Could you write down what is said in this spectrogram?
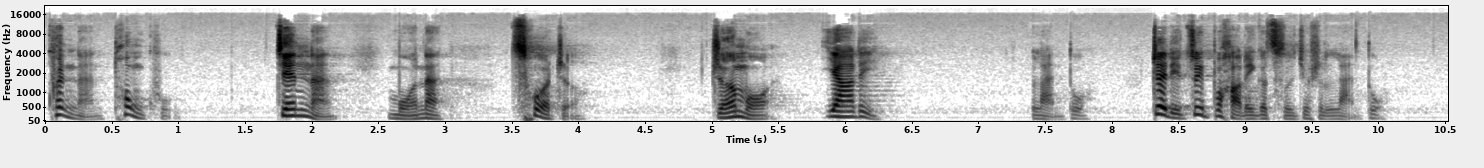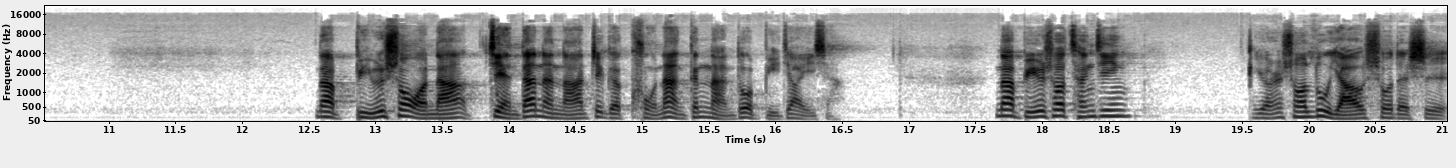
困难、痛苦、艰难、磨难、挫折、折磨、压力、懒惰。这里最不好的一个词就是懒惰。那比如说，我拿简单的拿这个苦难跟懒惰比较一下。那比如说，曾经有人说路遥说的是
